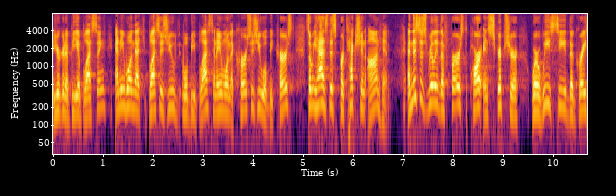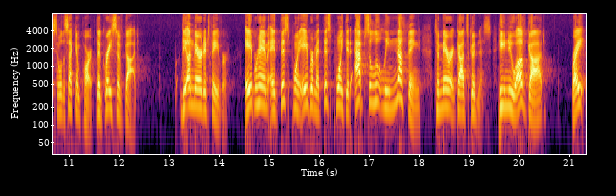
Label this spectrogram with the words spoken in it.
You're going to be a blessing. Anyone that blesses you will be blessed, and anyone that curses you will be cursed. So he has this protection on him. And this is really the first part in Scripture where we see the grace, well, the second part, the grace of God, the unmerited favor. Abraham, at this point, Abram at this point did absolutely nothing to merit God's goodness. He knew of God, right?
